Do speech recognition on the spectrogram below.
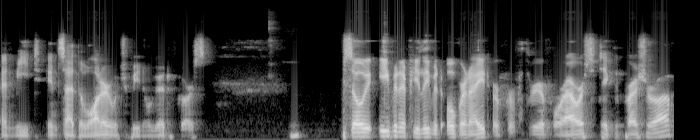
and meat inside the water, which would be no good, of course. So even if you leave it overnight or for three or four hours to take the pressure off,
